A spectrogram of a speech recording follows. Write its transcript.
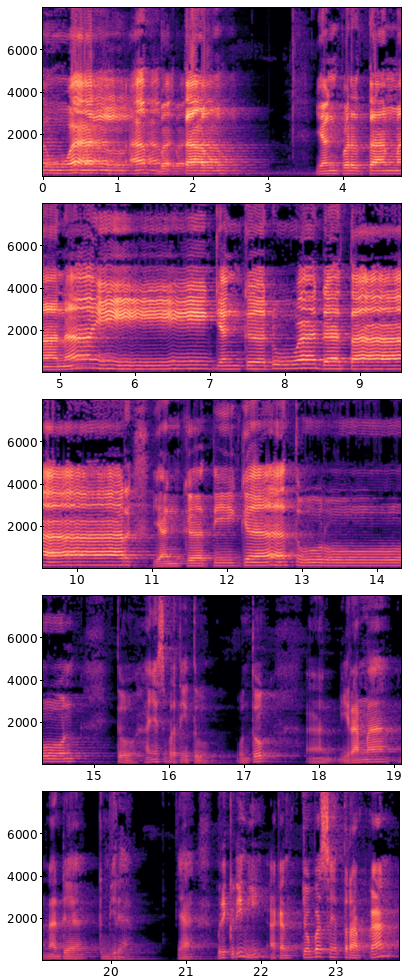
هو الأبتر Yang pertama naik, yang kedua datar, yang ketiga turun. Tuh, hanya seperti itu untuk uh, irama nada gembira. Ya, berikut ini akan coba saya terapkan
